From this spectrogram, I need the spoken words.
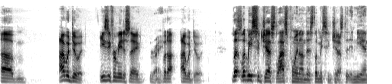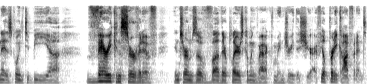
Um, I would do it. Easy for me to say, right? But I, I would do it. Let, so. let me suggest last point on this. Let me suggest yeah. that Indiana is going to be. Uh, very conservative in terms of uh, their players coming back from injury this year. I feel pretty confident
